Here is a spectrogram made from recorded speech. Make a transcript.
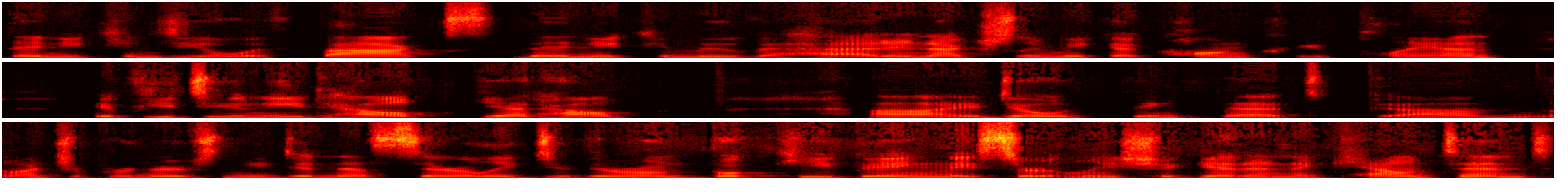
then you can deal with facts, then you can move ahead and actually make a concrete plan if you do need help, get help. Uh, I don't think that um, entrepreneurs need to necessarily do their own bookkeeping. They certainly should get an accountant.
